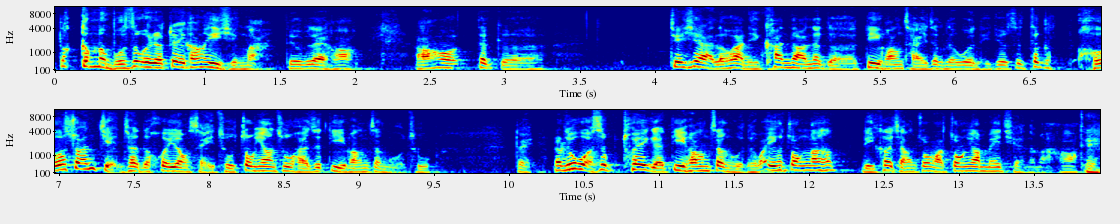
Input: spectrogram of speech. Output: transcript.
他根本不是为了对抗疫情嘛，对不对哈？然后这个接下来的话，你看到那个地方财政的问题，就是这个核酸检测的费用谁出？中央出还是地方政府出？对，那如果是推给地方政府的话，因为中央李克强说嘛，中央没钱了嘛，哈。对。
